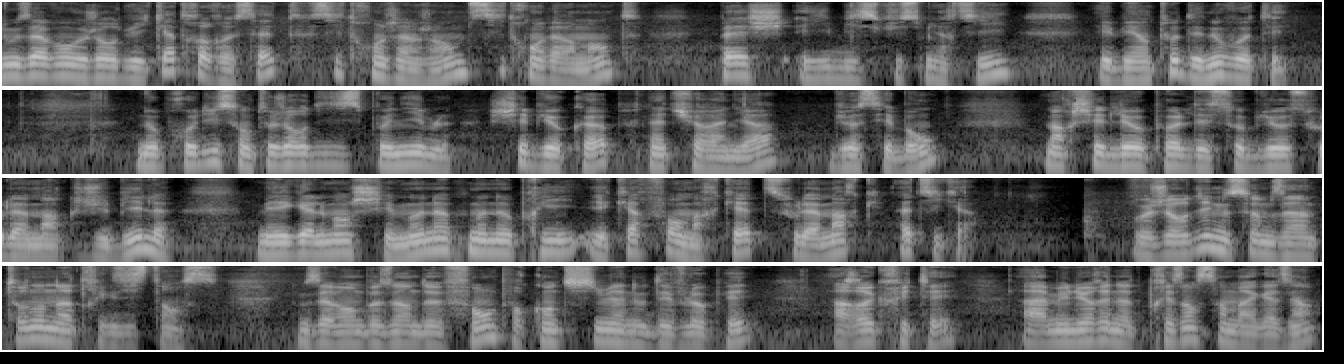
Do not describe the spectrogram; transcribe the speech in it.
Nous avons aujourd'hui quatre recettes, citron gingembre, citron vermente, pêche et hibiscus myrtille, et bientôt des nouveautés. Nos produits sont aujourd'hui disponibles chez Biocop, Naturania, Bio marché de Léopold et Sobio sous la marque Jubile, mais également chez Monop Monoprix et Carrefour Market sous la marque Attica. Aujourd'hui, nous sommes à un tournant de notre existence. Nous avons besoin de fonds pour continuer à nous développer, à recruter, à améliorer notre présence en magasin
